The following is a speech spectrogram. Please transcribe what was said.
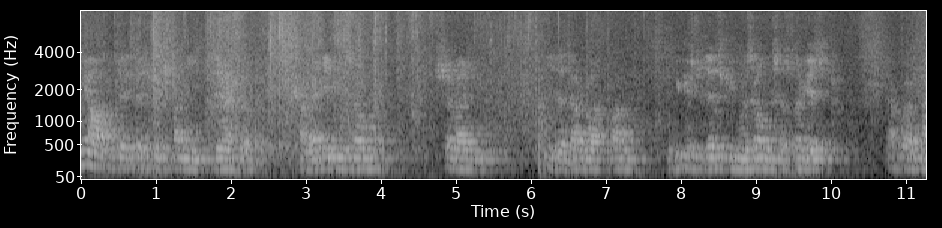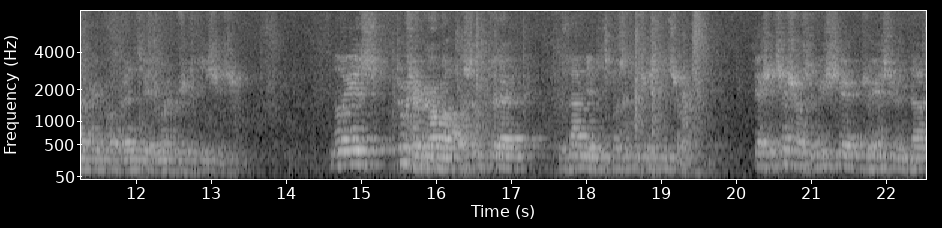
Miała tutaj też być pani dyrektor szalenie z Muzeum Strzelali i dotarła pan Zbigniew Studencki Muzeum Sosnowiec akurat na tej konferencji nie może uczestniczyć. No jest duże grono osób, które z nami w ten sposób uczestniczą. Ja się cieszę osobiście, że jest wśród nas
